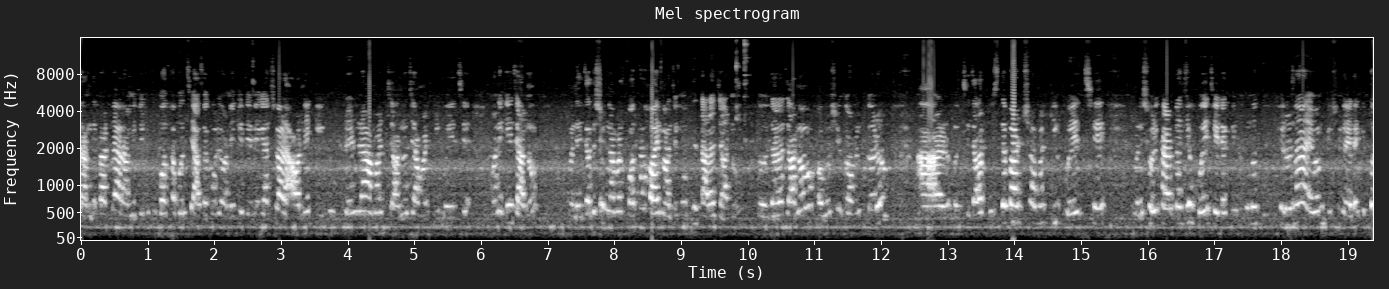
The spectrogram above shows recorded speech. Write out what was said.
জানতে পারবে। আর আমি যেটুকু কথা বলছি, আশা করি অনেকে জেনে গেছো। আর অনেক ইউটিউব ফ্রেন্ডরা আমার জানো যে আমার কি হয়েছে। অনেকেই জানো মানে যাদের সঙ্গে আমার কথা হয় মাঝে মধ্যে, তারা জানো। তো যারা জানো, অবশ্যই কমেন্ট করো। আর হচ্ছে যারা বুঝতে পারছ আমার কি হয়েছে মানে শরীর খারাপটা যে হয়েছে, এটা কিন্তু কোনো দুঃখেরও না এবং কিছু না, এটা কিন্তু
